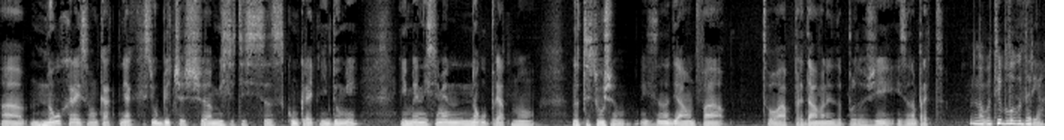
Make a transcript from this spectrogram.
а, много харесвам как някак си обличаш а, мислите си с конкретни думи и мен наистина е много приятно да те слушам и се надявам това, това предаване да продължи и за напред. Много ти благодаря.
